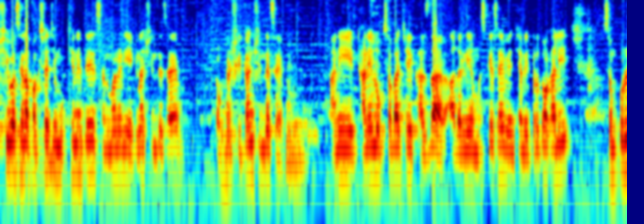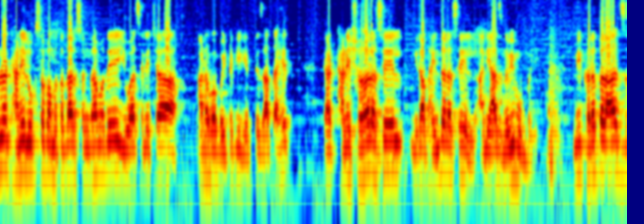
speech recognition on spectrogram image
शिवसेना पक्षाचे मुख्य नेते सन्माननीय एकनाथ शिंदे साहेब डॉक्टर श्रीकांत शिंदे साहेब आणि ठाणे लोकसभाचे खासदार आदरणीय मस्के साहेब यांच्या नेतृत्वाखाली संपूर्ण ठाणे लोकसभा मतदारसंघामध्ये युवासेनेच्या आढावा बैठकी घेतल्या जात आहेत. त्यात ठाणे शहर असेल मीरा भाईंदर असेल आणि आज नवी मुंबई. मी खरं तर आज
